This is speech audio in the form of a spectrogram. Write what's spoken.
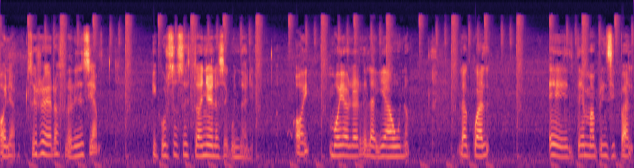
Hola, soy Rivera Florencia y curso sexto año de la secundaria. Hoy voy a hablar de la guía 1, la cual eh, el tema principal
